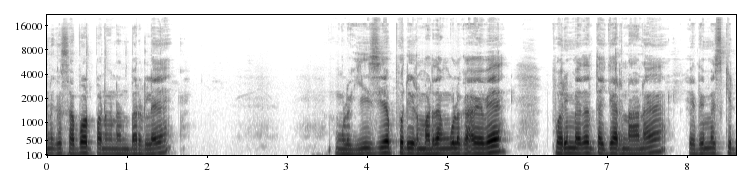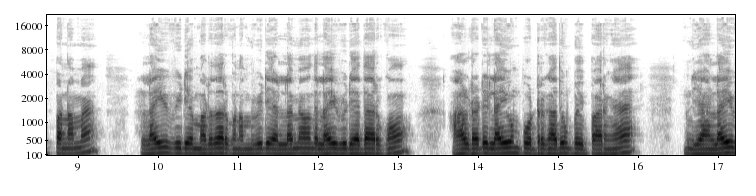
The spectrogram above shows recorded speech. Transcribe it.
எனக்கு சப்போர்ட் பண்ணுங்கள் நண்பர்களே. உங்களுக்கு ஈஸியாக புரிகிற மாதிரி தான். உங்களுக்காகவே பொறுமையாக தான் தைக்கிறேன் நான். எதுவுமே ஸ்கிட் பண்ணாமல் லைவ் வீடியோ மட்டும் தான் இருக்கும். நம்ம வீடியோ எல்லாமே வந்து லைவ் வீடியோ தான் இருக்கும். ஆல்ரெடி லைவும் போட்டிருக்கேன். அதுவும் போய் பாருங்கள் என் லைவ்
